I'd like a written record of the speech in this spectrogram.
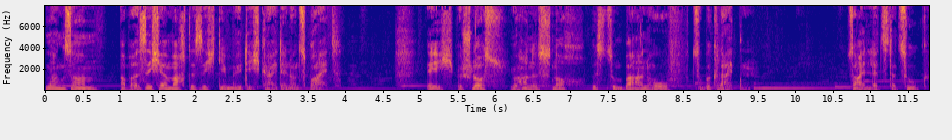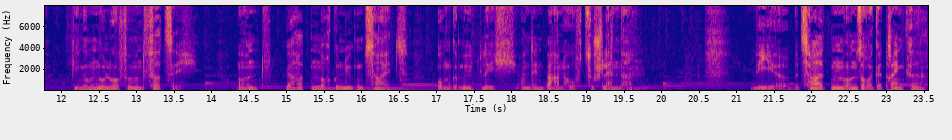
Langsam, aber sicher machte sich die Müdigkeit in uns breit. Ich beschloss, Johannes noch bis zum Bahnhof zu begleiten. Sein letzter Zug ging um 0.45 Uhr und wir hatten noch genügend Zeit, um gemütlich an den Bahnhof zu schlendern. Wir bezahlten unsere Getränke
